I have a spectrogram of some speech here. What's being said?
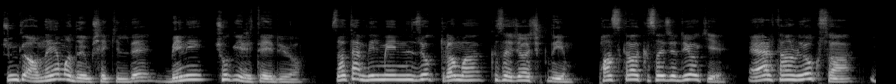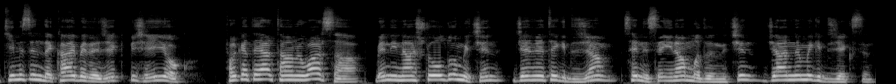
Çünkü anlayamadığım şekilde beni çok irite ediyor. Zaten bilmeyeniniz yoktur ama kısaca açıklayayım. Pascal kısaca diyor ki eğer Tanrı yoksa ikimizin de kaybedecek bir şeyi yok. Fakat eğer Tanrı varsa ben inançlı olduğum için cennete gideceğim, sen ise inanmadığın için cehenneme gideceksin.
